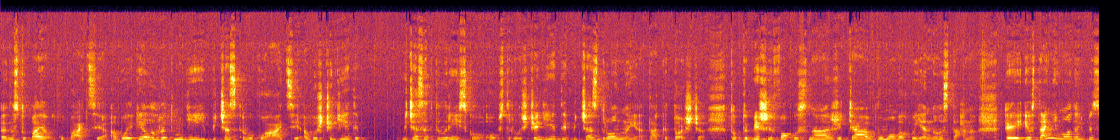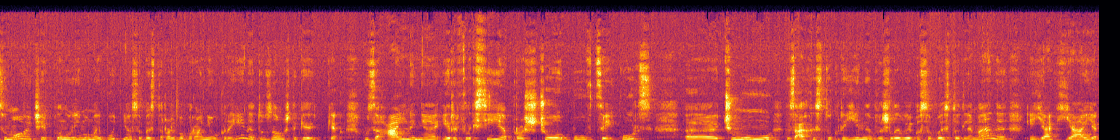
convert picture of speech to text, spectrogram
е, наступає окупація, або який алгоритм дії під час евакуації, або що діяти. Під час артилерійського обстрілу, що діяти під час дронної атаки тощо, тобто більший фокус на життя в умовах воєнного стану. Е, І останній модуль підсумовуючи, плануємо майбутнє особиста роль в обороні України. Тут знову ж таки як узагальнення і рефлексія про що був цей курс, чому захист України важливий особисто для мене, і як я, як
